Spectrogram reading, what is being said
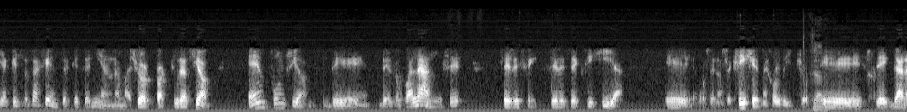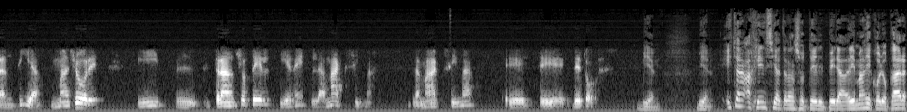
y aquellas agencias que tenían una mayor facturación en función de, los balances se les, se les exigía, eh, o se nos exige, mejor dicho, eh, este, garantías mayores y el Transhotel tiene la máxima, la máxima este, de todas. Bien, bien. Esta agencia Transhotel, pero además de colocar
